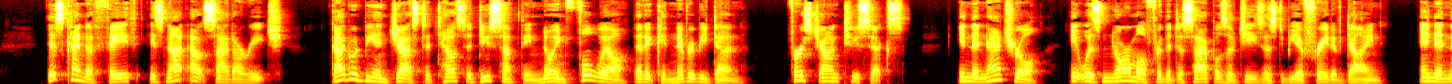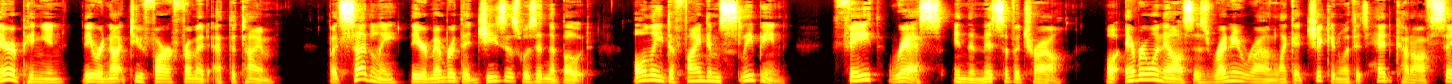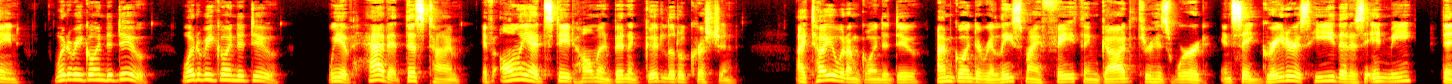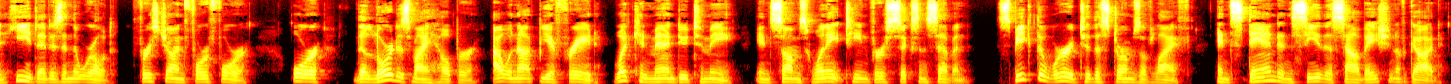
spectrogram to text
This kind of faith is not outside our reach. God would be unjust to tell us to do something knowing full well that it could never be done. 1 John 2 6. In the natural, it was normal for the disciples of Jesus to be afraid of dying, and in their opinion, they were not too far from it at the time. But suddenly, they remembered that Jesus was in the boat, only to find him sleeping. Faith rests in the midst of a trial, while everyone else is running around like a chicken with its head cut off, saying, What are we going to do? What are we going to do? We have had it this time. If only I'd stayed home and been a good little Christian. I tell you what I'm going to do. I'm going to release my faith in God through His Word and say, Greater is He that is in me than he that is in the world. 1 John 4 4. Or, The Lord is my helper. I will not be afraid. What can man do to me? In Psalms 118 verse 6 and 7. Speak the word to the storms of life and stand and see the salvation of God.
